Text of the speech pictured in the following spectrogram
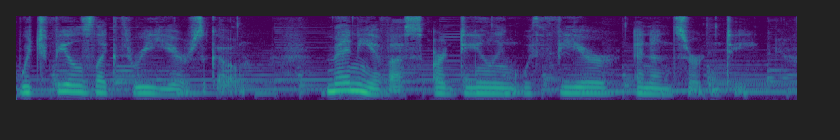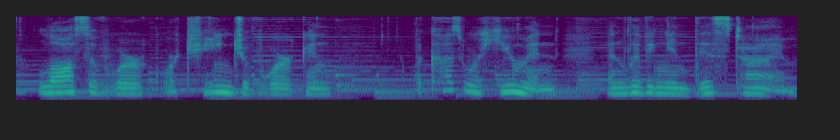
which feels like three years ago. Many of us are dealing with fear and uncertainty, loss of work or change of work, and because we're human and living in this time,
